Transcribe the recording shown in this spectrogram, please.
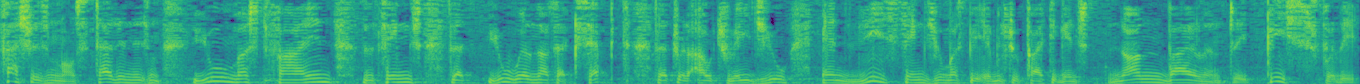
fascism or Stalinism. You must find the things that you will not accept, that will outrage you, and these things you must be able to fight against non-violently, peacefully,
